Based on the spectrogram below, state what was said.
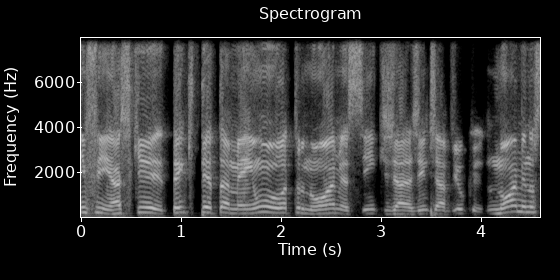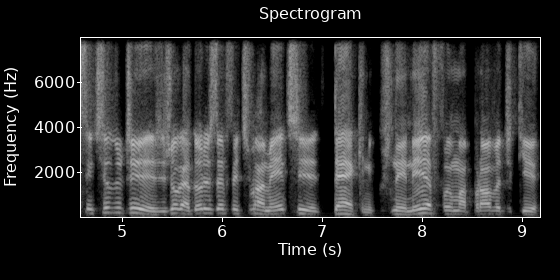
Enfim, acho que tem que ter também um ou outro nome, assim, que já, a gente já viu. Que, nome no sentido de jogadores efetivamente técnicos. Nenê foi uma prova de que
